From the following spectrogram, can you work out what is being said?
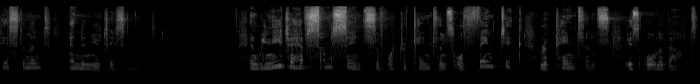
Testament and the New Testament. And we need to have some sense of what repentance, authentic repentance, is all about.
